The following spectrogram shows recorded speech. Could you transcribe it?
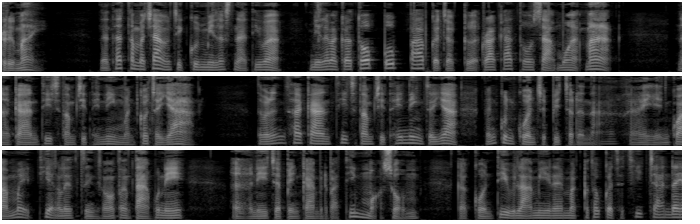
หรือไม่แต่ถ้าธรรมชาติของจิตคุณมีลักษณะที่ว่ามีอะไรมากระทบปุ๊บปั๊บก็จะเกิดราคะโทสะโมหะมากนะการที่จะทำจิตให้นิ่งมันก็จะยาก แต่เพราะนั้นถ้าการที่จะทำจิตให้นิ่งจะยาก งั้นคุณควรจะพิจารณาหเห็นความไม่เที่ยงอะไรสิ่งของต่าง ๆ พวกนี้ อออันนี้จะเป็นการปฏิบัติที่เหมาะสม กับคนที่เวลามีอะไรมากระทบกับจิตที่จานได้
